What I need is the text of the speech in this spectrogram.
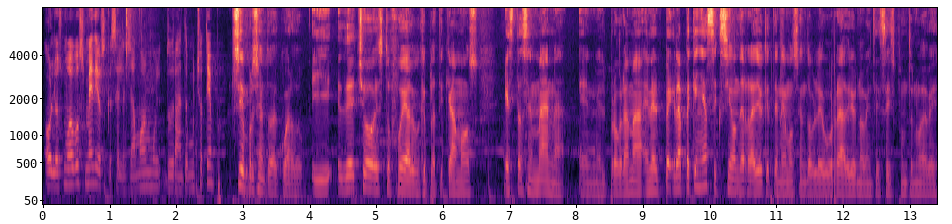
O los nuevos medios que se les llamó muy- durante mucho tiempo. 100% de acuerdo. Y de hecho esto fue algo que platicamos esta semana en el programa, en el la pequeña sección de radio que tenemos en W Radio 96.9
